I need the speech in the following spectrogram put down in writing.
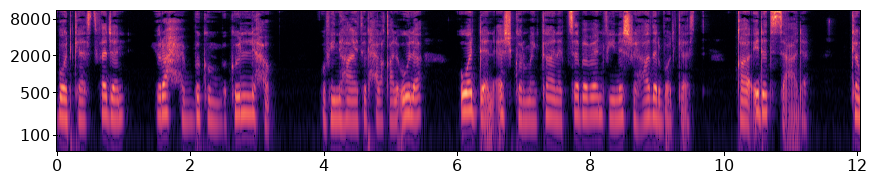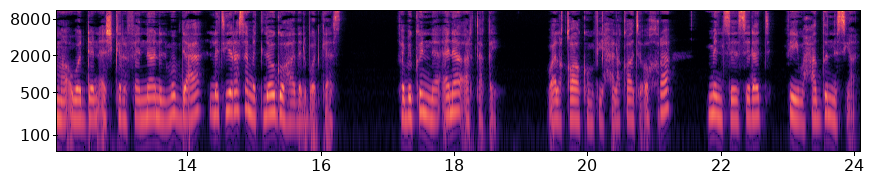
بودكاست فجن يرحب بكم بكل حب. وفي نهاية الحلقة الأولى أود أن أشكر من كانت سببا في نشر هذا البودكاست قائدة السعادة. كما أود أن أشكر الفنانة المبدعة التي رسمت لوجو هذا البودكاست. فبكن أنا أرتقي. وألقاكم في حلقات أخرى من سلسلة في محض النسيان.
